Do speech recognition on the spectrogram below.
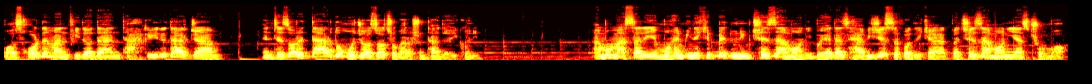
بازخورد منفی دادن، تحقیر در جمع انتظار درد و مجازات رو براشون تدایی کنیم اما مسئله مهم اینه که بدونیم چه زمانی باید از هویج استفاده کرد و چه زمانی از چما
